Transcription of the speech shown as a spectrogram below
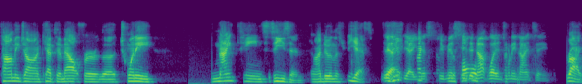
Tommy John kept him out for the 2019 season. Am I doing this? Yes. Yeah, he, yeah. He, missed, he, missed, he did not play in 2019. Right.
